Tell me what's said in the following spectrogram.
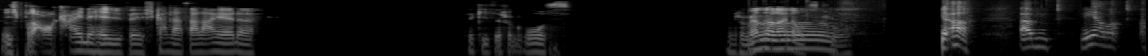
Ich brauche keine Hilfe, ich kann das alleine. Becky ist ja schon groß. Und schon ganz Oh. alleine aufs Klo. Ja. Ähm, nee, aber. Äh,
